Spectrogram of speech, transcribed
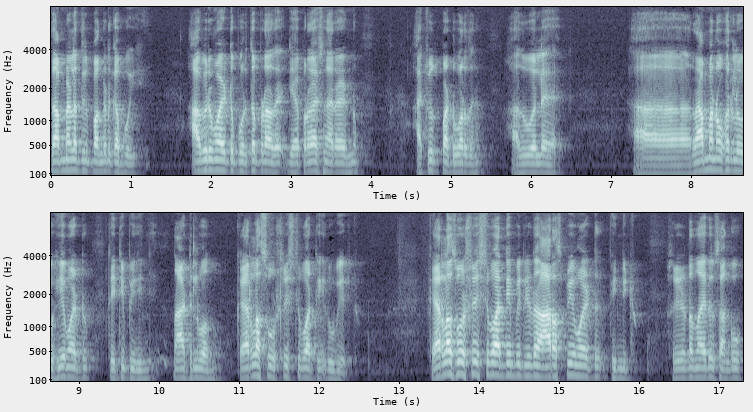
സമ്മേളനത്തിൽ പങ്കെടുക്കാൻ പോയി. അവരുമായിട്ട് പൊരുത്തപ്പെടാതെ ജയപ്രകാശ് നാരായണനും അച്യുത് പട്വർദ്ധനും അതുപോലെ റാം മനോഹർ ലോഹിയുമായിട്ടും തെറ്റിപ്പിരിഞ്ഞ് നാട്ടിൽ വന്നു. കേരള സോഷ്യലിസ്റ്റ് പാർട്ടി രൂപീകരിച്ചു. കേരള സോഷ്യലിസ്റ്റ് പാർട്ടി പിന്നീട് ആർ എസ് പിയുമായിട്ട് ഭിന്നിച്ചു. ശ്രീകണ്ഠൻ നായരും സംഘവും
